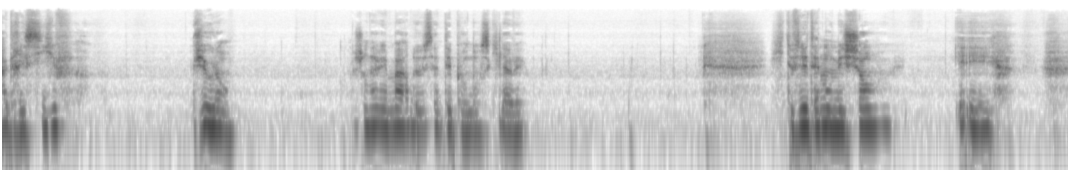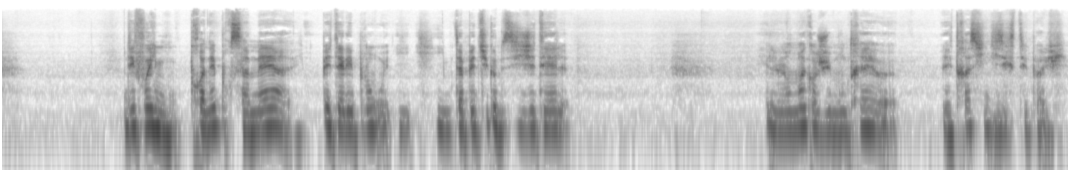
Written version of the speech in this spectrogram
Agressif. Violent. J'en avais marre de cette dépendance qu'il avait. Il devenait tellement méchant. Et. Des fois, il me prenait pour sa mère, il pétait les plombs, il, il me tapait dessus comme si j'étais elle. Et le lendemain, quand je lui montrais euh, les traces, il disait que c'était pas lui.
